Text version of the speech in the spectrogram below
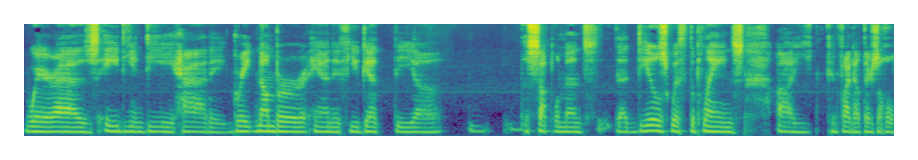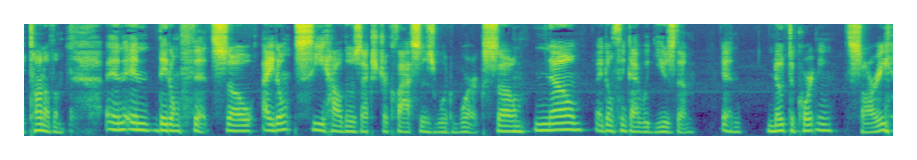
whereas AD&D had a great number, and if you get the uh, the supplement that deals with the planes, uh, you can find out there's a whole ton of them, and and they don't fit. So I don't see how those extra classes would work. So no, I don't think I would use them. And note to Courtney, sorry.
